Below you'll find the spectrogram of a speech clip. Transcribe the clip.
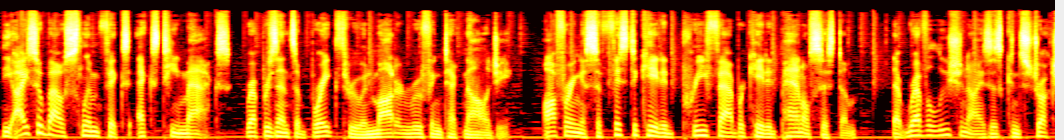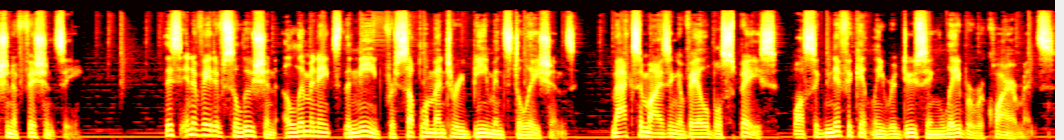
The Isobau SlimFix XT Max represents a breakthrough in modern roofing technology, offering a sophisticated prefabricated panel system that revolutionizes construction efficiency. This innovative solution eliminates the need for supplementary beam installations, maximizing available space while significantly reducing labor requirements.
